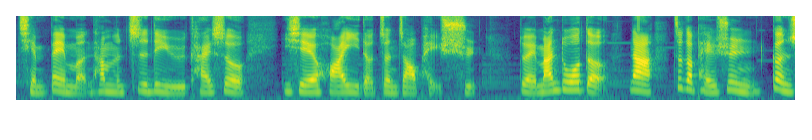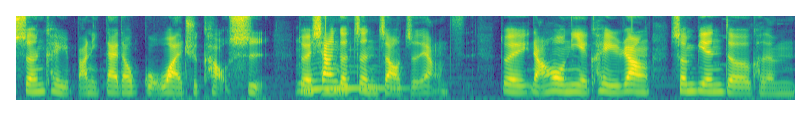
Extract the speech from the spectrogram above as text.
前辈们，他们致力于开设一些花艺的证照培训。对，蛮多的。那这个培训更深，可以把你带到国外去考试，对，像一个证照这样子。对，然后你也可以让身边的可能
